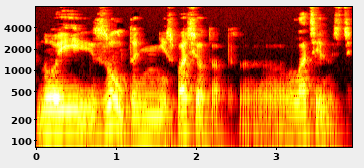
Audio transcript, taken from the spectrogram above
Но и золото не спасет от э, волатильности.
